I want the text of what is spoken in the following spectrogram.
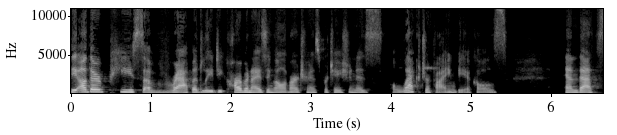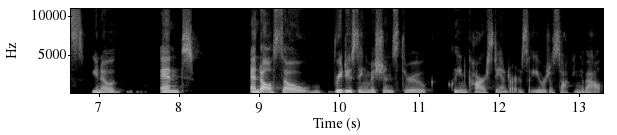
The other piece of rapidly decarbonizing all of our transportation is electrifying vehicles. And that's, you know, and and also reducing emissions through clean car standards that you were just talking about.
